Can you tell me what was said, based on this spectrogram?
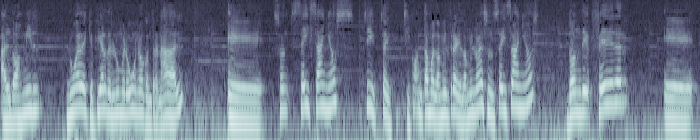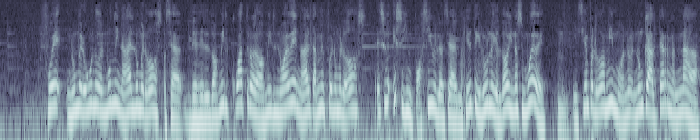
al 2009 que pierde el número uno contra Nadal. Eh, son seis años, sí, seis, si contamos el 2003 y el 2009 son seis años donde Federer eh, fue número uno del mundo y Nadal número dos. O sea, desde el 2004 a 2009 Nadal también fue número dos. Eso, eso es imposible. O sea, imagínate que el uno y el dos y no se mueve. Mm. Y siempre los dos mismos, no- nunca alternan nada.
